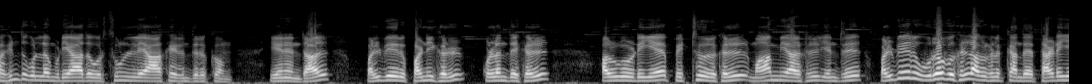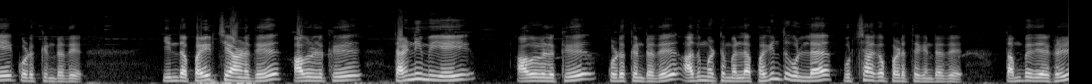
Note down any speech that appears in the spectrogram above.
பகிர்ந்து கொள்ள முடியாத ஒரு சூழ்நிலையாக இருந்திருக்கும். ஏனென்றால் பல்வேறு பணிகள் குழந்தைகள் அவர்களுடைய பெற்றோர்கள் மாமியார்கள் என்று பல்வேறு உறவுகள் அவர்களுக்கு அந்த தடையை கொடுக்கின்றது. இந்த பயிற்சியானது அவர்களுக்கு தனிமையை அவர்களுக்கு கொடுக்கின்றது. அது மட்டுமல்ல பகிர்ந்து கொள்ள உற்சாகப்படுத்துகின்றது. தம்பதியர்கள்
